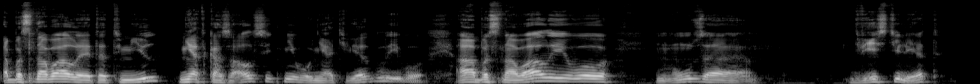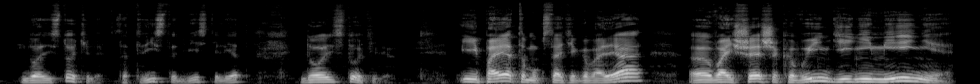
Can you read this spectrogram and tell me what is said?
обосновала этот мир, не отказалась от него, не отвергла его, а обосновала его ну, за 200 лет до Аристотеля, за 300-200 лет до Аристотеля. И поэтому, кстати говоря, э, Вайшешика в Индии не менее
